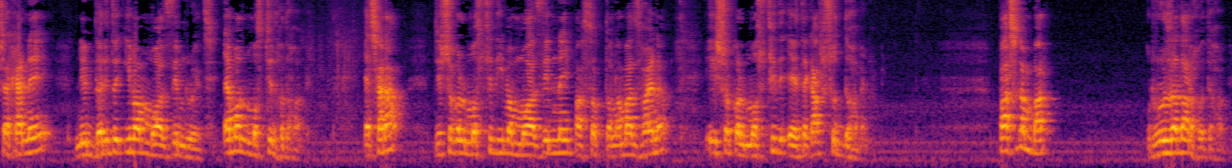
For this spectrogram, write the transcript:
সেখানে নির্ধারিত ইমাম মোয়াজিন রয়েছে। এমন মসজিদ হতে হবে। এছাড়া যে সকল মসজিদ ইমাম মোয়াজিন নেই পাঁচক্ত নামাজ হয় না, এই সকল মসজিদ এতেকাফ শুদ্ধ হবে না। পাঁচ নম্বর, রোজাদার হতে হবে।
